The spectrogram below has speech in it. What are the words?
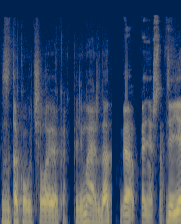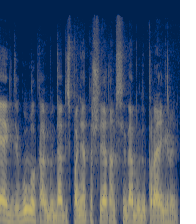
за такого человека. Понимаешь, да? Да, конечно. Где я и где Google, как бы, да, то есть понятно, что я там всегда буду проигрывать.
